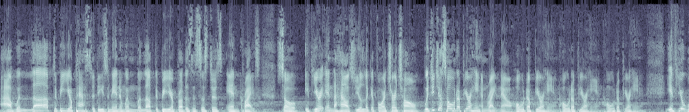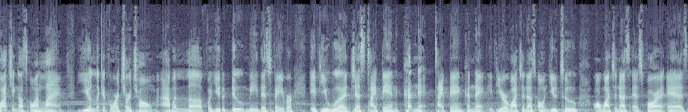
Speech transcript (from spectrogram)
I would love to be your pastor. These men and women would love to be your brothers and sisters in Christ. So if you're in the house, you're looking for a church home, would you just hold up your hand right now? Hold up your hand, hold up your hand, hold up your hand. If you're watching us online, you're looking for a church home. I would love for you to do me this favor. If you would just type in connect, type in connect. If you're watching us on YouTube or watching us as far as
